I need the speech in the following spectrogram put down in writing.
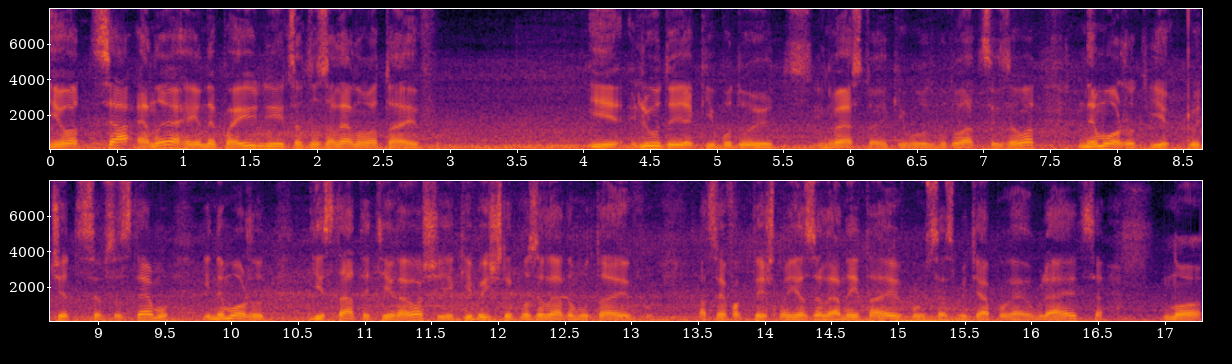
І от ця енергія не порівнюється до зеленого тарифу. І люди, які будують, інвестори, які будуть будувати цей завод, не можуть їх включитися в систему і не можуть дістати ті гроші, які би йшли по зеленому тарифу. А це фактично є зелений тариф, бо все сміття переробляється. але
